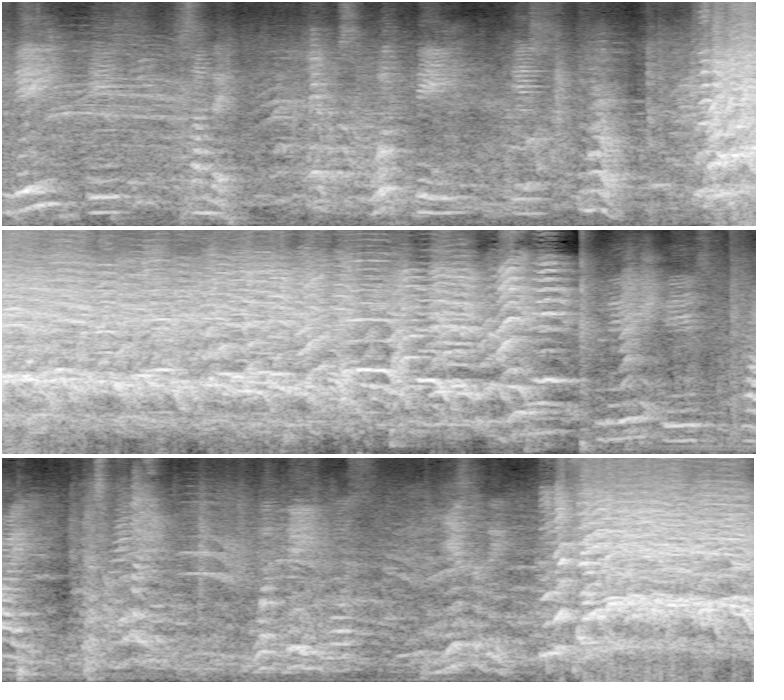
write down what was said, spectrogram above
Today is Sunday. What day is tomorrow? Today is Friday. What day was yesterday?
